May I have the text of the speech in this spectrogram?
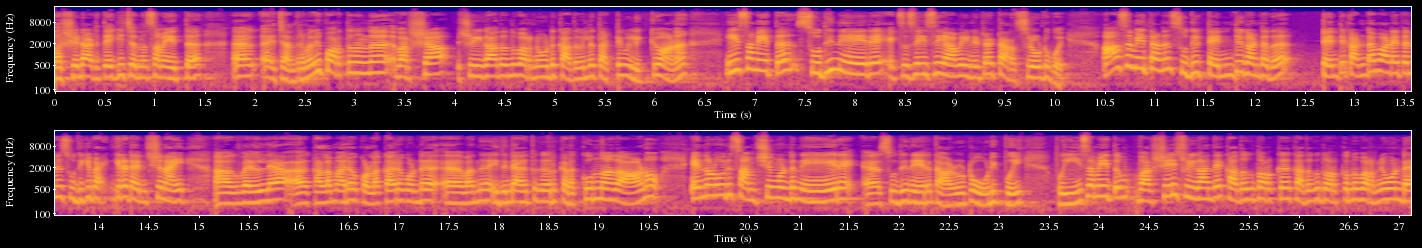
വർഷയുടെ അടുത്തേക്ക് ചെന്ന സമയത്ത് ചന്ദ്രമതി പുറത്തുനിന്ന് വർഷ ശ്രീകാന്ത് എന്ന് പറഞ്ഞുകൊണ്ട് കഥവിൽ തട്ടി വിളിക്കുവാണ്. ഈ സമയത്ത് സുധി നേരെ എക്സസൈസ് ചെയ്യാൻ വേണ്ടിയിട്ട് ടെറസിലോട്ട് പോയി. ആ സമയത്താണ് സുധി ടെന്റ് കണ്ടത്. ടെന്റ് കണ്ട പാടെ തന്നെ സുധിക്ക് ഭയങ്കര ടെൻഷനായി വല്ല കള്ളന്മാരോ കൊള്ളക്കാരോ കൊണ്ട് വന്ന് ഇതിന്റെ അകത്ത് കയറി കിടക്കുന്നതാണോ എന്നുള്ള ഒരു സംശയം കൊണ്ട് നേരെ സുധി നേരെ താഴോട്ട് ഓടിപ്പോയി. അപ്പോൾ ഈ സമയത്തും വർഷേ ശ്രീകാന്തെ കഥക് തുറക്ക് കഥക് തുറക്കെന്ന് പറഞ്ഞുകൊണ്ട്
